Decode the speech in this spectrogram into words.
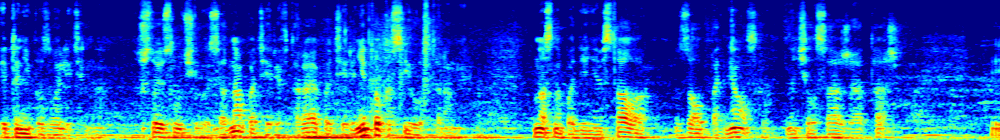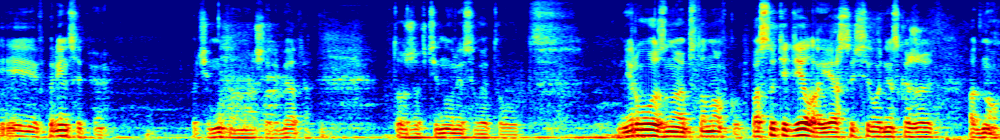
это непозволительно. Что и случилось. Одна потеря, вторая потеря, не только с его стороны. У нас нападение встало, зал поднялся, начался ажиотаж. И, в принципе, почему-то наши ребята тоже втянулись в эту вот нервозную обстановку. По сути дела, я сегодня скажу одно.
